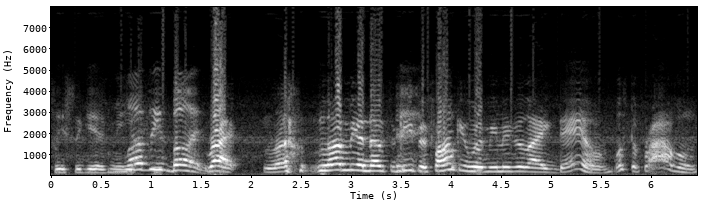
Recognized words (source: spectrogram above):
please forgive me. Love these buns. Right. Love, love me enough to keep it funky with me, nigga. Like, damn, what's the problem?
